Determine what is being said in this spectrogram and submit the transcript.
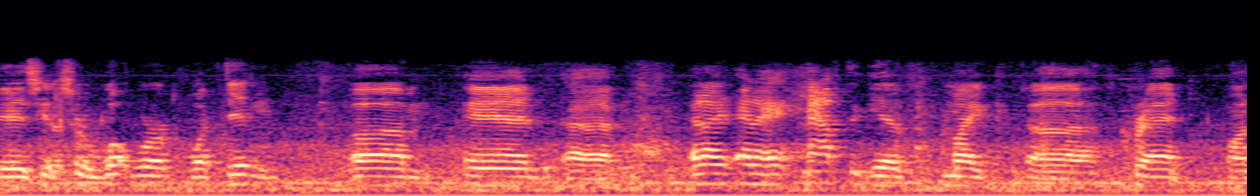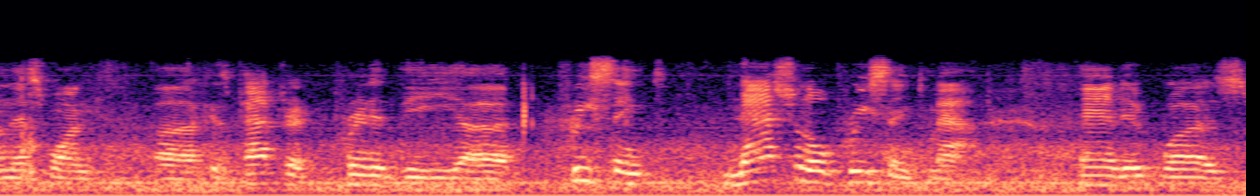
is you know sort of what worked, what didn't, um, and uh, and I and I have to give Mike uh, cred on this one because Patrick printed the uh, precinct national precinct map, and it was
